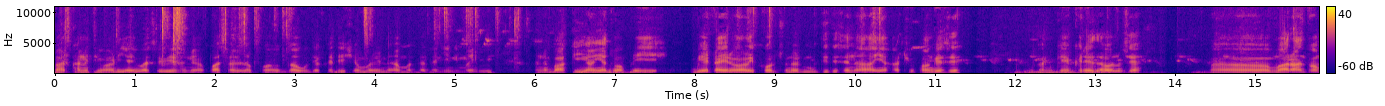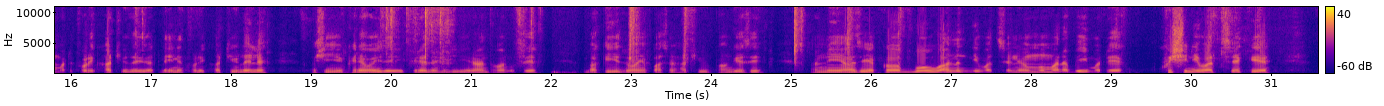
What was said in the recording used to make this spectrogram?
કારખાનેથી વાડી આવ્યા છે અને પાછળ પગ ગાવું દેખાતી છે અમારી ને આમાં દાદાની માંડવી અને બાકી અહીંયા તો આપણી બે ટાયર વાળી ફોર્ચ્યુનર મૂકી દીધી છે ને અહીંયા હાથું ભાંગે છે. કારણ કે ઘરે જવાનું છે. માં રાંધવા માટે થોડીક હાથીઓ જોયું એટલે એને થોડીક હાથીઓ લઈ લે. પછી ઘરે વહી જઈએ ઘરે જઈને રાંધવાનું છે. બાકી જો અહીંયા પાછળ હાથિયું ભાંગે છે. અને આજે એક બહુ આનંદની વાત છે અને અમારા બે માટે ખુશીની વાત છે કે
